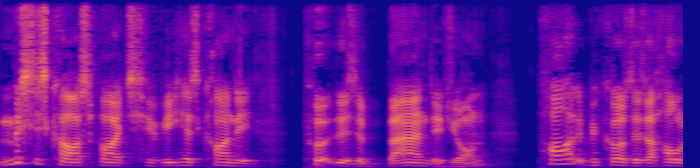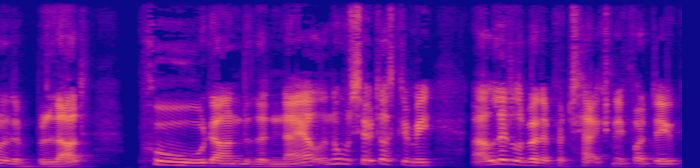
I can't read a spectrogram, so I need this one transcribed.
Mrs. Car Spy TV has kindly put this bandage on, partly because there's a whole lot of blood pulled under the nail, and also it does give me a little bit of protection if I do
